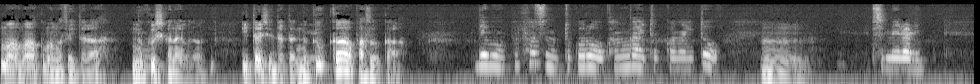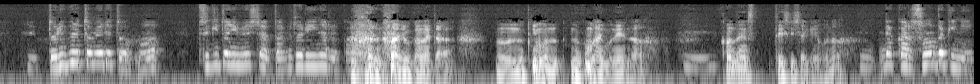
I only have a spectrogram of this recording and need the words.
まあ、マークマンがついたら、抜くしかないよな。1対1だったら抜くか、パスか。でもパパスのところを考えておかないとうん。詰められドリブル止めると、ま、次ドリブルしたらダブドリになるからあるな、よく考えたら。うん、抜きも、抜くも何もねえな。うん完全に停止しちゃいけんわな。だからその時に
